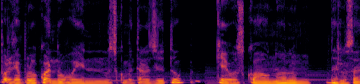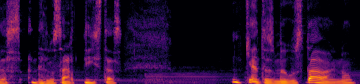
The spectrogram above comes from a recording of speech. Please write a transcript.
por ejemplo, cuando voy en los comentarios de YouTube, que busco a uno de los, de los artistas que antes me gustaban, ¿no?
